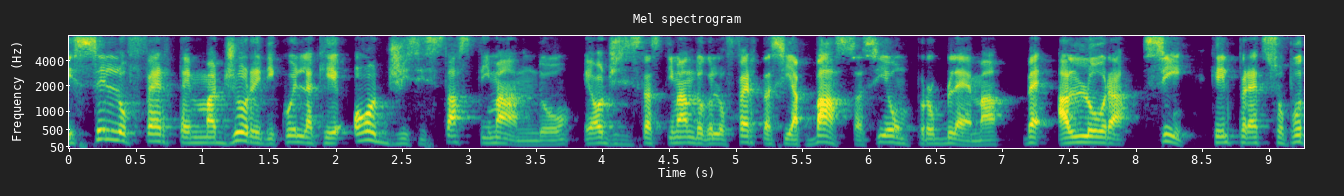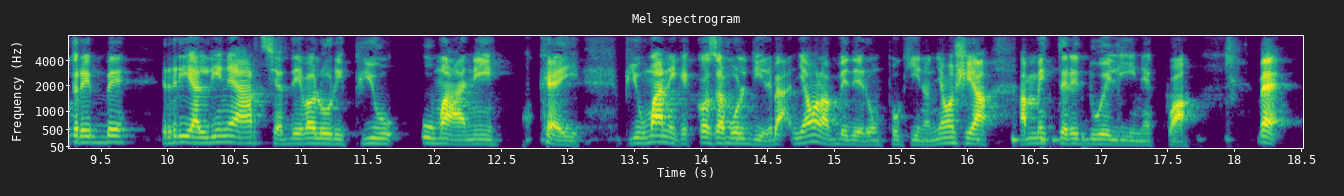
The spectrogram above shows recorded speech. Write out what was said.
e se l'offerta è maggiore di quella che oggi si sta stimando, e oggi si sta stimando che l'offerta sia bassa, sia un problema, beh, allora sì che il prezzo potrebbe riallinearsi a dei valori più umani, ok? Più umani che cosa vuol dire? Beh, andiamola a vedere un pochino, andiamoci a, a mettere due linee qua. Beh,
